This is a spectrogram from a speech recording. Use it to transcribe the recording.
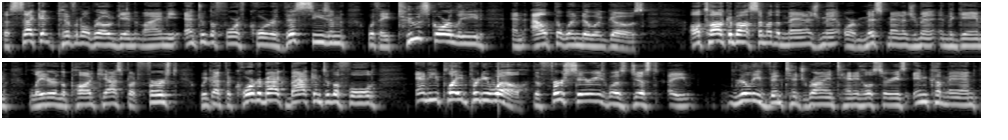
The second pivotal road game that Miami entered the fourth quarter this season with a two score lead, and out the window it goes. I'll talk about some of the management or mismanagement in the game later in the podcast, but first, we got the quarterback back into the fold, and he played pretty well. The first series was just a really vintage Ryan Tannehill series in command.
